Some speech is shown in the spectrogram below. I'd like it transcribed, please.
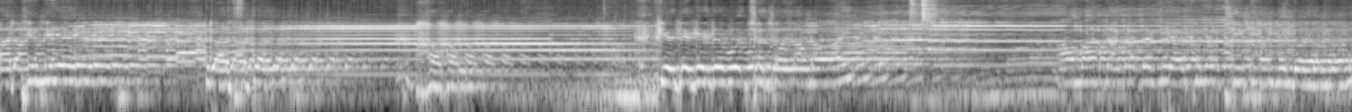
লাঠি নিয়ে রাস্তায় কেঁদে কেঁদে বলছে দয়াময় আমার টাকাটা কি এখনও ঠিক হয়নি দয়াময়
